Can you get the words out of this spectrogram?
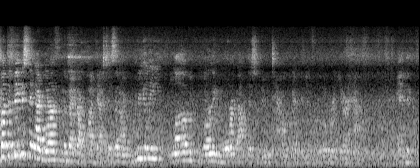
but the biggest thing I've learned from the Bangkok podcast is that I really love learning more about this new town that I've been in for a little over a year and a half. And the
